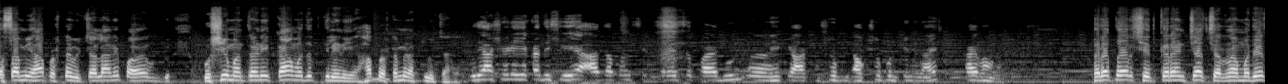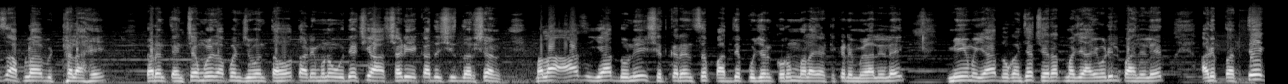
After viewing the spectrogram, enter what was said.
तसा मी हा प्रश्न विचारला आणि प- कृषी मंत्र्यांनी का मदत केली नाही हा प्रश्न मी नक्की विचारेल उद्या आषाढी एकादशी आहे. आज आपण शेतकऱ्याचं पाय धुवून अं, हे के- आक्षेप- आक्षेपण केलेलं आहे. काय भावना? खरं तर शेतकऱ्यांच्या चरणामध्येच आपला विठ्ठल आहे. कारण त्यांच्यामुळेच आपण जिवंत आहोत आणि म्हणून उद्याची आषाढी एकादशी दर्शन मला आज या दोन्ही शेतकऱ्यांचं पाद्यपूजन करून मला या ठिकाणी मिळालेलं आहे. मी या दोघांच्या चेहऱ्यात माझे आईवडील पाहिलेले आहेत आणि प्रत्येक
